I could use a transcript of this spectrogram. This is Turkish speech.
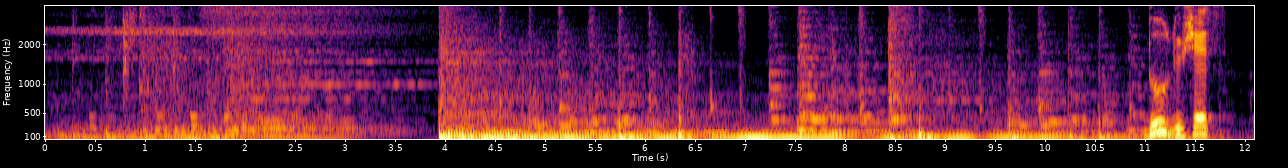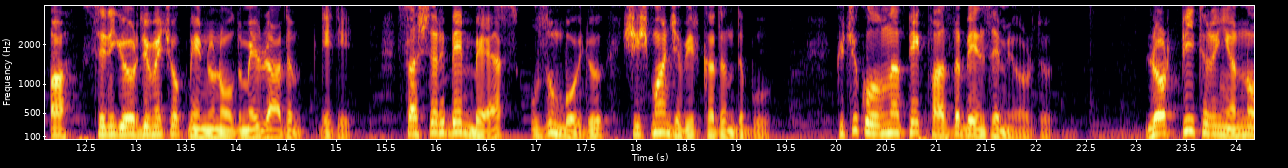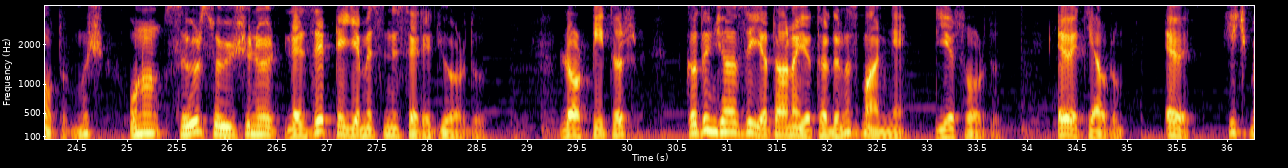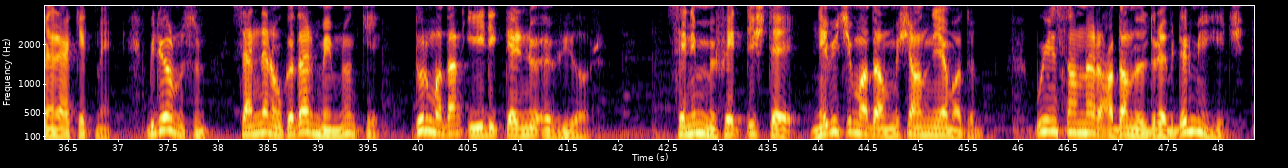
Dul düşes, ah seni gördüğüme çok memnun oldum evladım dedi. Saçları bembeyaz, uzun boylu, şişmanca bir kadındı bu. Küçük oğluna pek fazla benzemiyordu. Lord Peter'ın yanına oturmuş, onun sığır söğüşünü lezzetle yemesini seyrediyordu. Lord Peter, kadıncağızı yatağına yatırdınız mı anne? diye sordu. Evet yavrum, evet, hiç merak etme. Biliyor musun, senden o kadar memnun ki, durmadan iyiliklerini övüyor. Senin müfettiş de ne biçim adammış anlayamadım. Bu insanlar adam öldürebilir mi hiç?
